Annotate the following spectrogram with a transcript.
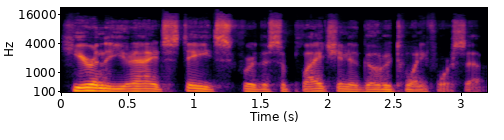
here in the United States for the supply chain to go to twenty four seven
